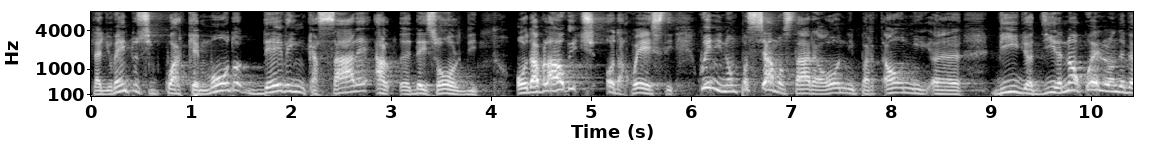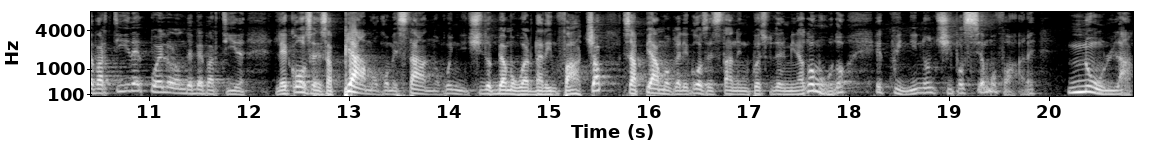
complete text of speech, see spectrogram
la Juventus in qualche modo deve incassare eh, dei soldi o da Vlaovic o da questi. Quindi non possiamo stare a ogni, a ogni eh, video a dire no, quello non deve partire, quello non deve partire. Le cose sappiamo come stanno, quindi ci dobbiamo guardare in faccia, sappiamo che le cose stanno in questo determinato modo e quindi non ci possiamo fare nulla,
